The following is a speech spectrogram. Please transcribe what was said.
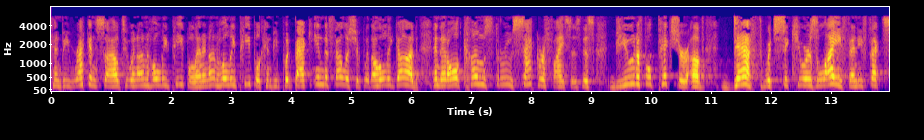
can be reconciled to an unholy people, and an unholy people can be put back into fellowship with a holy God. And that all comes through sacrifices, this beautiful picture of death which secures life and effects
